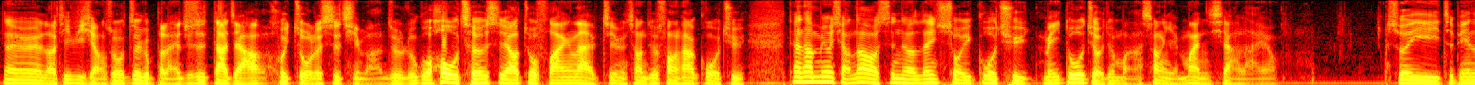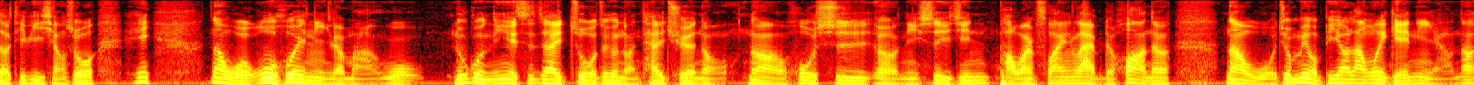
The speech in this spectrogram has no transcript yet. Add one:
那 Latifi 想说，这个本来就是大家会做的事情嘛，就如果后车是要做 Flying Lap，基本上就放他过去。但他没有想到的是呢，Lance 说一过去没多久就马上也慢下来哦。所以这边 Latifi 想说，诶，那我误会你了嘛？我如果你也是在做这个暖胎圈哦，那或是呃你是已经跑完 Flying Lap 的话呢，那我就没有必要让位给你啊。那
